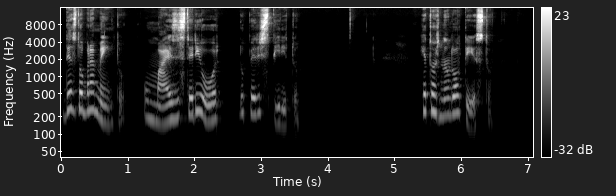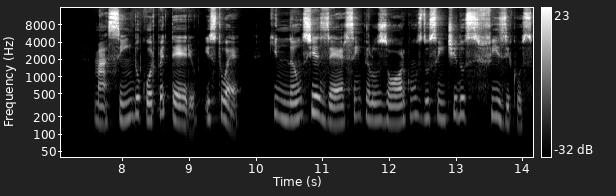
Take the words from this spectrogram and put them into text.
desdobramento, o mais exterior, do perispírito. Retornando ao texto. Mas sim do corpo etéreo, isto é, que não se exercem pelos órgãos dos sentidos físicos,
